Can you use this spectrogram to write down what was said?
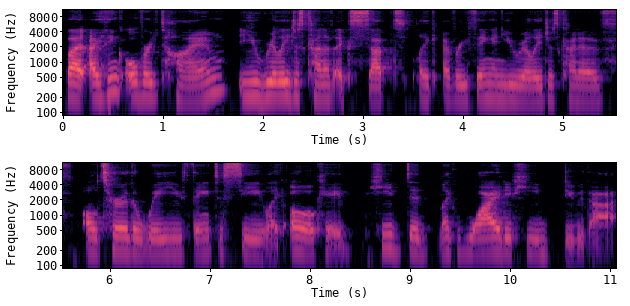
But I think over time, you really just kind of accept like everything and you really just kind of alter the way you think to see, like, oh, okay, he did, like, why did he do that?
